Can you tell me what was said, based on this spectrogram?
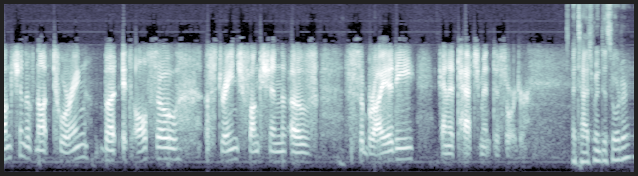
function of not touring, but it's also a strange function of sobriety and attachment disorder. Attachment disorder.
